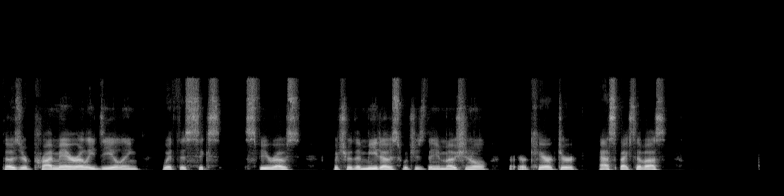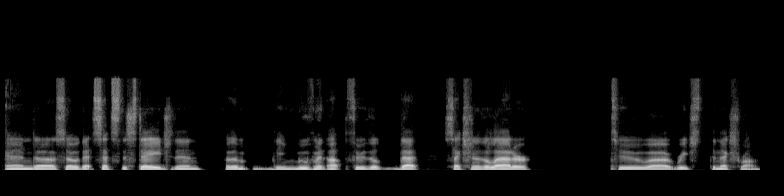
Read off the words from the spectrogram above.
those are primarily dealing with the six sefiros, which are the midos, which is the emotional or character aspects of us. And uh, so that sets the stage then for the, the movement up through the that section of the ladder to uh, reach the next rung.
